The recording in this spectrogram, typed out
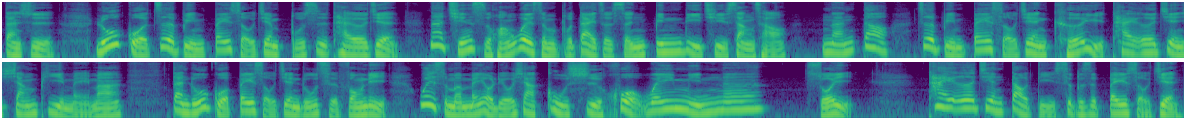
但是如果这柄背手剑不是太阿剑，那秦始皇为什么不带着神兵利器上朝？难道这柄背手剑可与太阿剑相媲美吗？但如果背手剑如此锋利，为什么没有留下故事或威名呢？所以，太阿剑到底是不是背手剑，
